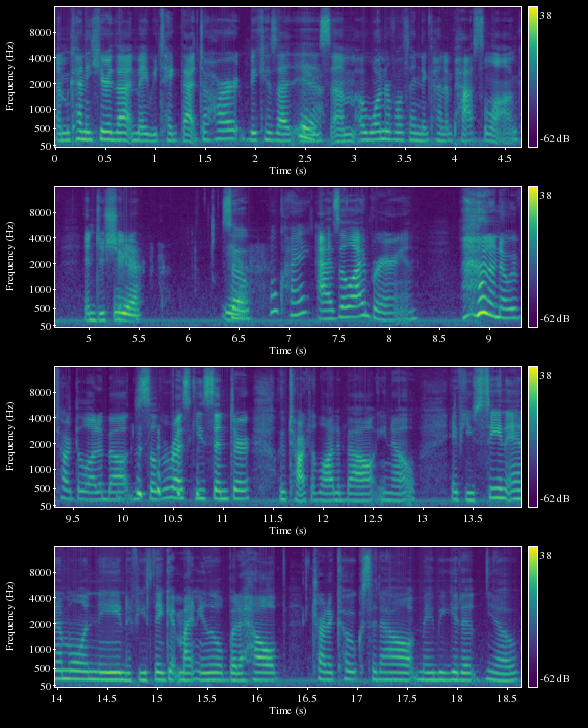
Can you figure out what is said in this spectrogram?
um, kind of hear that and maybe take that to heart because that is Yeah. um, a wonderful thing to kind of pass along and to share. Yes. So, Yes. okay, as a librarian, I know we've talked a lot about the Silver Rescue Center. We've talked a lot about, you know, if you see an animal in need, if you think it might need a little bit of help, try to coax it out, maybe get it, you know,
